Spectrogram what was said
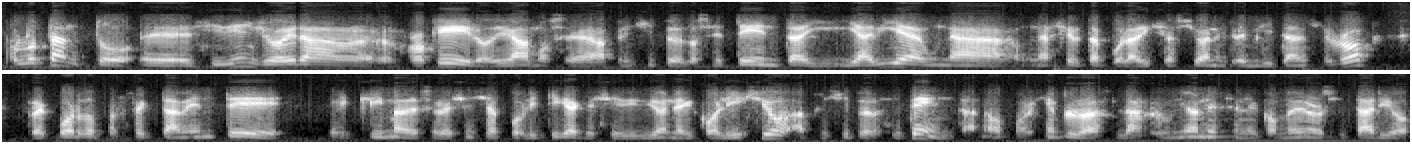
por lo tanto, eh, si bien yo era rockero, digamos, eh, a principios de los 70 y, había una, cierta polarización entre militancia y rock, recuerdo perfectamente el clima de efervescencia política que se vivió en el colegio a principios de los 70, ¿no? Por ejemplo, las, reuniones en el Convenio Universitario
